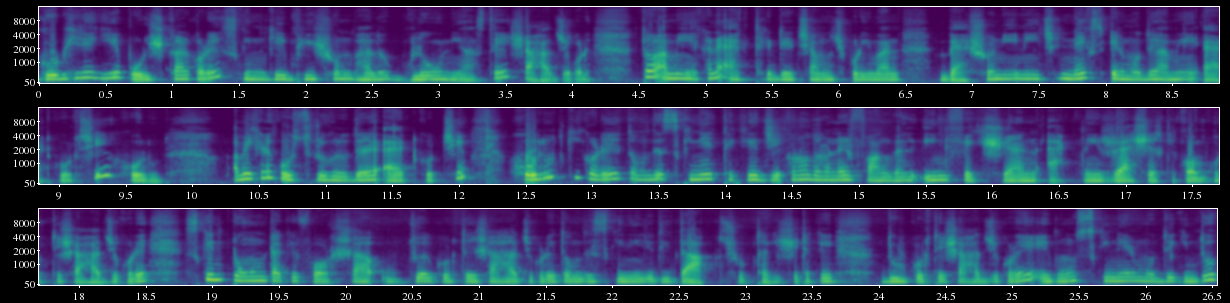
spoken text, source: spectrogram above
গভীরে গিয়ে পরিষ্কার করে স্কিনকে ভীষণ ভালো গ্লো নিয়ে আসতে সাহায্য করে। তো আমি এখানে এক থেকে দেড় চামচ পরিমাণ বেসন নিয়ে নিয়েছি। নেক্সট এর মধ্যে আমি অ্যাড করছি হলুদ। আমি এখানে কস্তুরি হলুদের অ্যাড করছি। হলুদ কি করে? তোমাদের স্কিনের থেকে যে কোনো ধরনের ফাঙ্গাল ইনফেকশন অ্যাকনি র্যাশেসকে কম করতে সাহায্য করে। স্কিন টোনটাকে ফর্সা, উজ্জ্বল করতে সাহায্য করে। তোমাদের স্কিনে যদি দাগ ছোপ থাকে সেটাকে দূর করতে সাহায্য করে এবং স্কিনের মধ্যে কিন্তু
